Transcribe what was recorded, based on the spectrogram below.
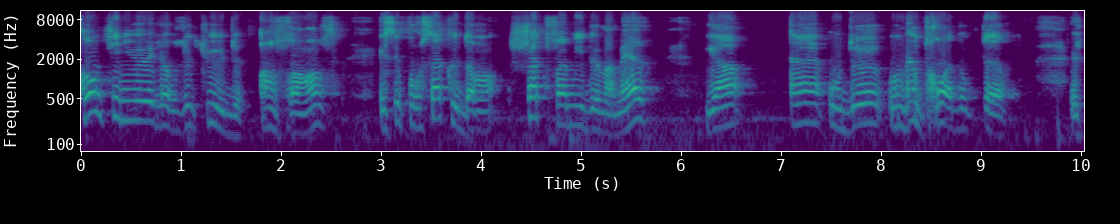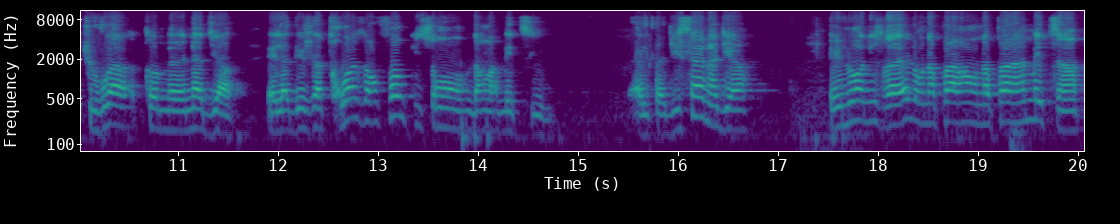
continué leurs études en France. Et c'est pour ça que dans chaque famille de ma mère, il y a un ou deux ou même trois docteurs. Et tu vois, comme euh, Nadia, elle a déjà trois enfants qui sont dans la médecine. Elle t'a dit ça, Nadia. Et nous, en Israël, on n'a pas, pas un médecin.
